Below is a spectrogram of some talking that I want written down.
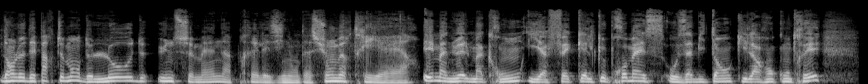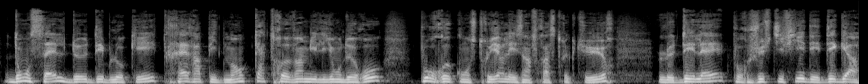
dans le département de l'Aude une semaine après les inondations meurtrières. Emmanuel Macron y a fait quelques promesses aux habitants qu'il a rencontrés, dont celle de débloquer très rapidement 80 millions d'euros pour reconstruire les infrastructures. Le délai pour justifier des dégâts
